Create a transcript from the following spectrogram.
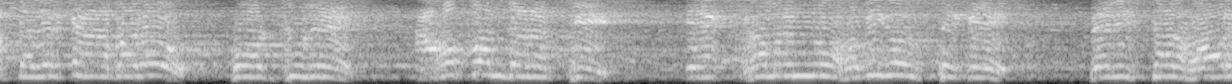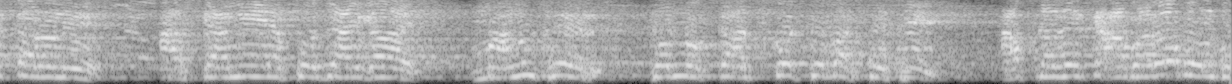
আপনাদেরকে আবারও ভোট জুড়ে আহ্বান জানাচ্ছি। এক সামান্য হবিগঞ্জ থেকে ব্যারিস্টার হওয়ার কারণে আজকে আমি এত জায়গায় মানুষের জন্য কাজ করতে পারতেছি। আপনাদেরকে আবারও বলব,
